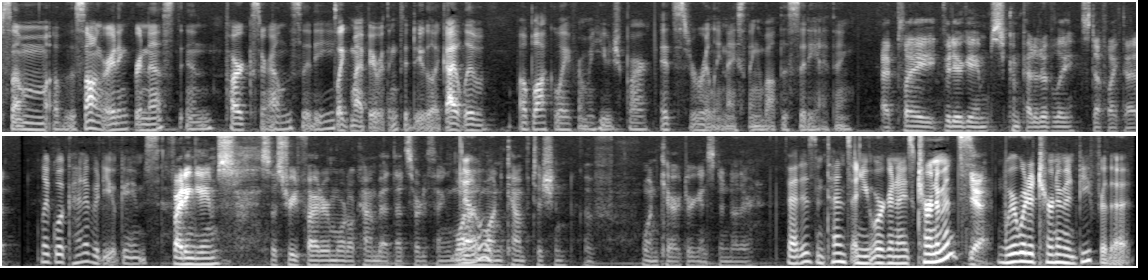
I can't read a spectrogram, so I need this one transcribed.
some of the songwriting for Nest in parks around the city. It's like my favorite thing to do. Like I live a block away from a huge park. It's a really nice thing about this city, I think. I play video games competitively, stuff like that. Like what kind of video games? Fighting games, so Street Fighter, Mortal Kombat, that sort of thing. One-on-one competition of one character against another. That is intense. And you organize tournaments? Yeah. Where would a tournament be for that?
